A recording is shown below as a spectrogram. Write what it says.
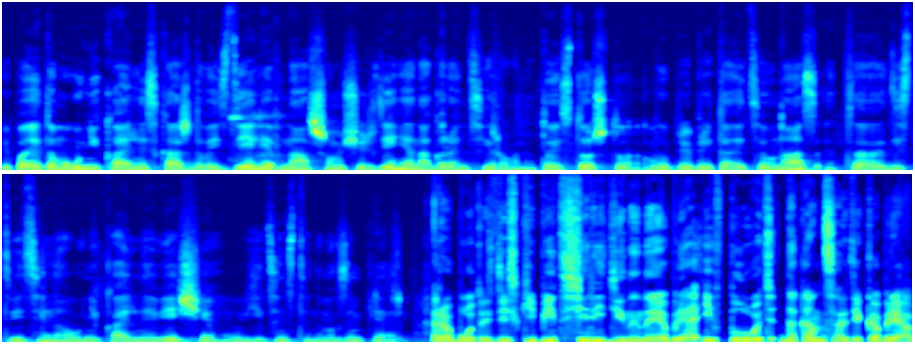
и поэтому уникальность каждого изделия в нашем учреждении, она гарантирована. То есть то, что вы приобретаете у нас, это действительно уникальные вещи в единственном экземпляре. Работа здесь кипит с середины ноября и вплоть до конца декабря.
